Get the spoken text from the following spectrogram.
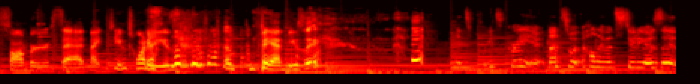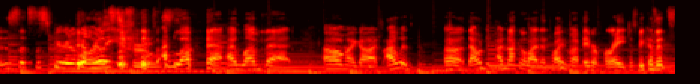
somber, sad 1920s uh, band music. it's it's great. That's what Hollywood Studios is. That's the spirit of It Hollywood really is. I love that. I love that. Oh my gosh, I would. Uh, that would. I'm not gonna lie. That'd probably be my favorite parade, just because it's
